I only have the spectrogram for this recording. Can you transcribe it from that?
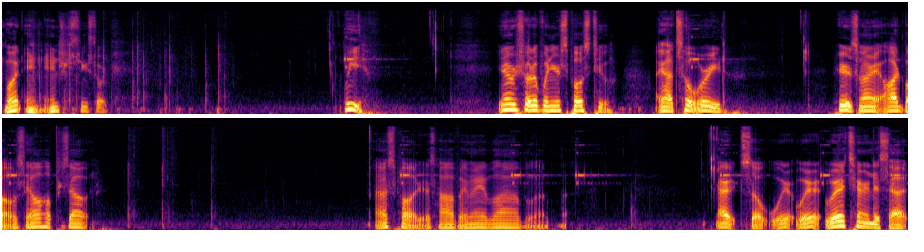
What an interesting story. Lee, you never showed up when you're supposed to. I got so worried. Here's my oddballs. They all helped us out. I apologize, Hop. I made blah blah blah. Alright, so where where where turn this at?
